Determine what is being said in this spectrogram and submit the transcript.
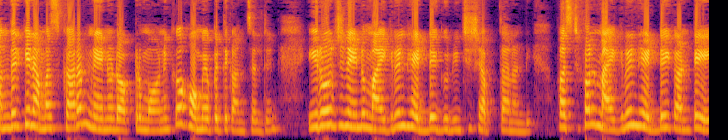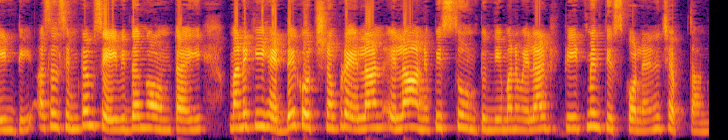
అందరికీ నమస్కారం. నేను డాక్టర్ మౌనిక హోమియోపతి కన్సల్టెంట్. ఈ రోజు నేను మైగ్రేన్ హెడ్ఏక్ గురించి చెప్తానండి. First of all migraine headache అంటే ఏంటి? అసలు సిమ్టమ్స్ ఏ విధంగా ఉంటాయి? మనకి హెడ్ఏక్ వచ్చినప్పుడు ఎలా ఎలా అనిపిస్తూ ఉంటుంది? మనం ఎలాంటి ట్రీట్మెంట్ తీసుకోవాలి చెప్తాను.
